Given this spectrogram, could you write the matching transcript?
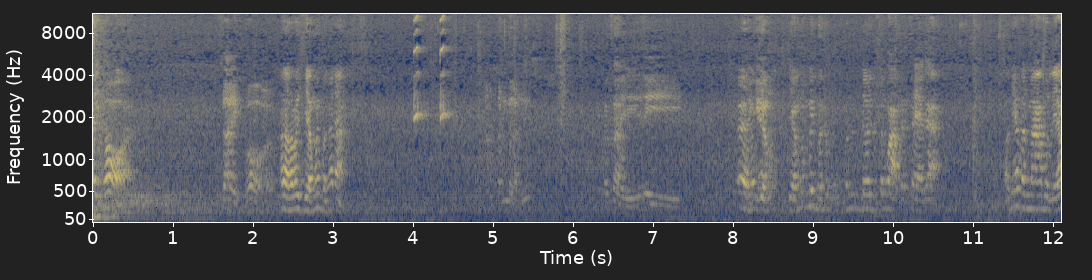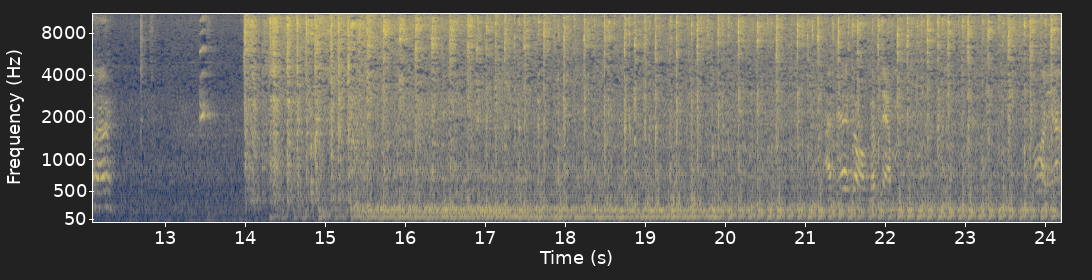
ส่ท่ออะไส้ท่อเออทำไมเสียงไม่เหมือนกันอะมันเหมือนก็ใส่ไอ้เออเสียงเสียงมันไม่เหมือนมันเดินจังหวะแปลกๆอะตอนนี้มันมาหมดแล้วนะอันนี้ดอกแหลมๆเพราะอันเนี้ย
